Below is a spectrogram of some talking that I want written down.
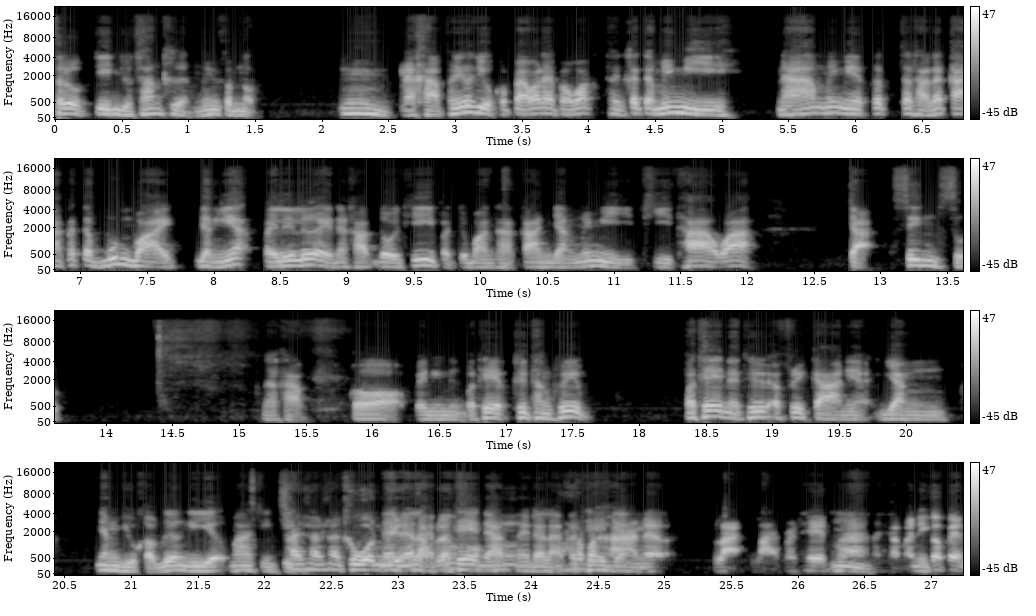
สรุปจีนอยู่สร้างเขื่อนไม่มีกำหนด อืมนะครับเพราะนี้ก็อยู่ก็แปลว่าอะไรแปลว่าเธอก็จะไม่มีน้ำไม่มีก็สถานการณ์ก็จะวุ่นวายอย่างเงี้ยไปเรื่อยๆนะครับ โดยที่ปัจจุบันสถานการณ์ยังไม่มีทีท่าว่าจะสิ้นสุด นะครับ ก็เป็นอีกหนึ่งประเทศคือทางทวีปประเทศในทวีปแอฟริกาเนี่ยยังยังอยู่กับเรื่องนี้เยอะมากจริงๆใช่ใช่ใช่คือวนในเวียนหลายๆประเทศนะครับกัในเองหลายๆประเทศของยังเนี่ยหลายหลายประเทศมากนะครับ อันนี้ก็เป็น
